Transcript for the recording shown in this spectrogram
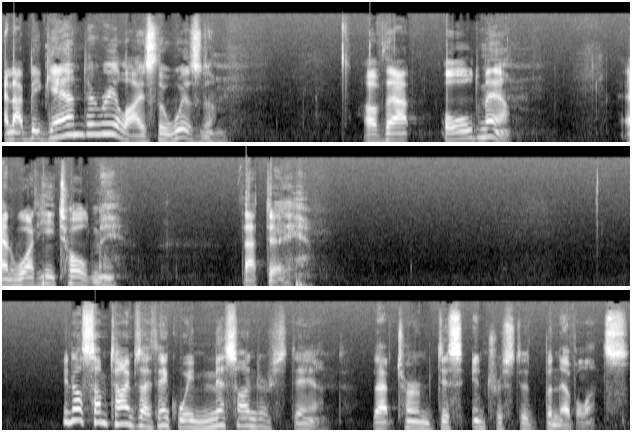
And I began to realize the wisdom of that old man and what he told me that day. You know, sometimes I think we misunderstand that term disinterested benevolence.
